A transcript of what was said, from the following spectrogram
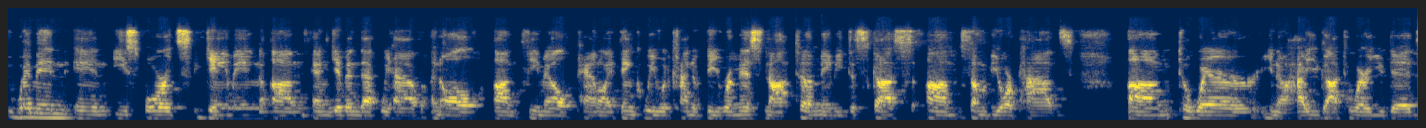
women in esports gaming, and given that we have an all-female panel, I think we would kind of be remiss not to maybe discuss some of your paths um, to where you know how you got to where you did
